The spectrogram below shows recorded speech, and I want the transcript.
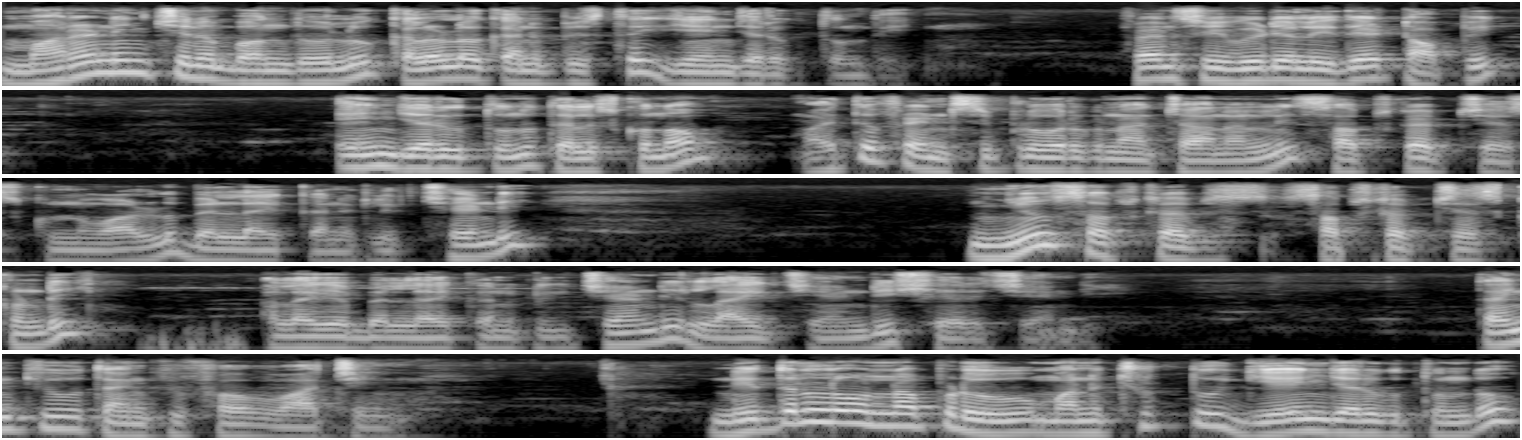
మరణించిన బంధువులు కలలో కనిపిస్తే ఏం జరుగుతుంది? ఫ్రెండ్స్ ఈ వీడియోలో ఇదే టాపిక్. ఏం జరుగుతుందో తెలుసుకుందాం. అయితే ఫ్రెండ్స్ ఇప్పటి వరకు నా ఛానల్ని సబ్స్క్రైబ్ చేసుకున్న వాళ్ళు బెల్ ఐకాన్ని క్లిక్ చేయండి. న్యూ సబ్స్క్రైబ్ సబ్స్క్రైబ్ చేసుకోండి. అలాగే బెల్ ఐకాన్ క్లిక్ చేయండి. లైక్ చేయండి షేర్ చేయండి. Thank you thank you for watching. నిద్రలో ఉన్నప్పుడు మన చుట్టూ ఏం జరుగుతుందో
